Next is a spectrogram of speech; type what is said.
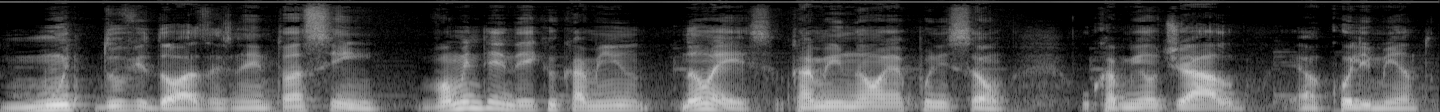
muito duvidosas, né? Então, assim, vamos entender que o caminho não é esse. O caminho não é a punição. O caminho é o diálogo, é o acolhimento,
